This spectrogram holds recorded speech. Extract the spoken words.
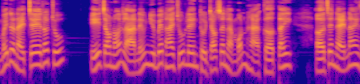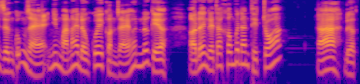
Mấy đứa này chê đó chú. Ý cháu nói là nếu như biết hai chú lên tụi cháu sẽ làm món hạ cờ Tây. Ở trên này nai rừng cũng rẻ nhưng mà nai đồng quê còn rẻ hơn nữa kìa. Ở đây người ta không biết ăn thịt chó. À được.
